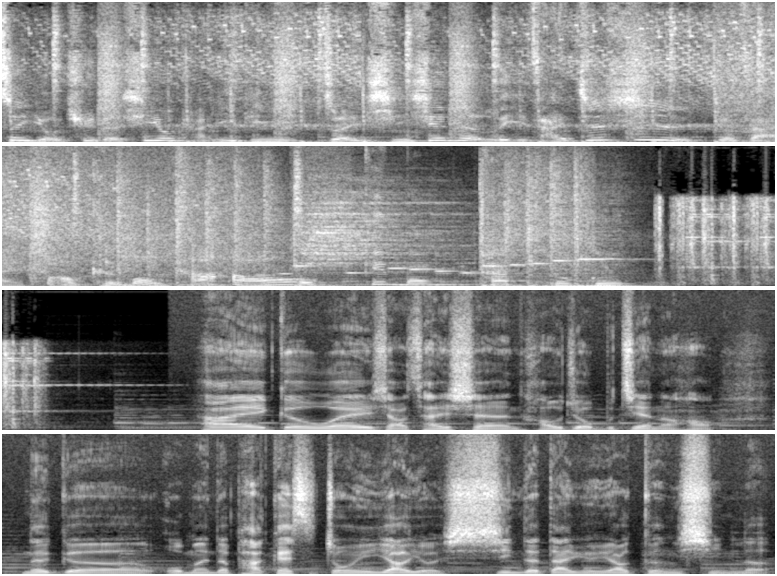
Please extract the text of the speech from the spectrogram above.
最有趣的信用卡议题，最新鲜的理财知识，就在宝可梦卡好。Pokemon 卡 so good。嗨，各位小财神，好久不见了哈。那个，我们的 Podcast 终于要有新的单元要更新了。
